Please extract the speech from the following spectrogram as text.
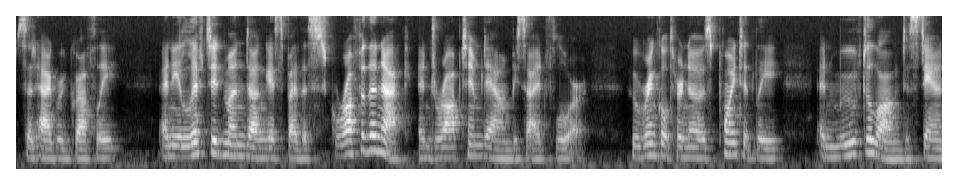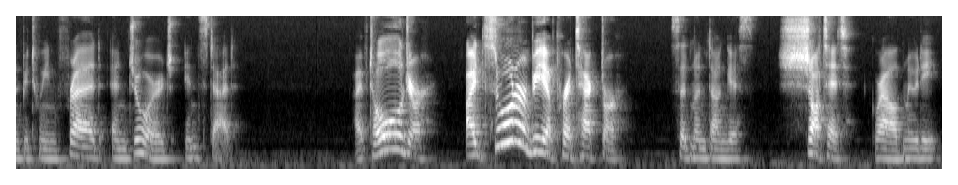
said Hagrid gruffly, and he lifted Mundungus by the scruff of the neck and dropped him down beside Fleur, who wrinkled her nose pointedly and moved along to stand between Fred and George instead. I've told yer, I'd sooner be a protector, said Mundungus. Shut it, growled Moody.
